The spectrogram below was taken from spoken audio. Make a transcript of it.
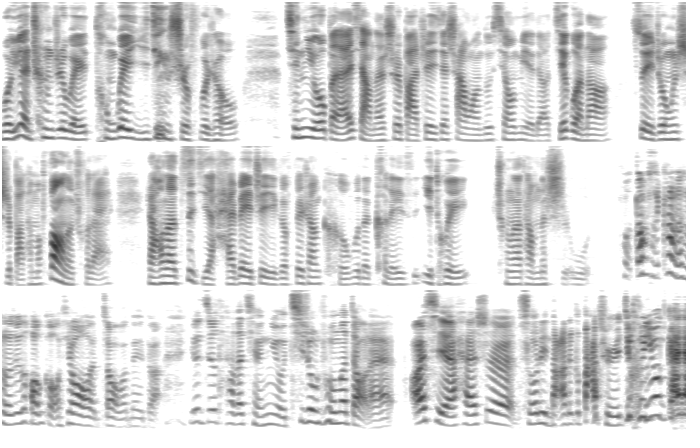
我愿称之为同归于尽式复仇。前女友本来想的是把这些沙王都消灭掉，结果呢？最终是把他们放了出来，然后呢，自己还被这一个非常可恶的克雷斯一推，成了他们的食物。我当时看的时候觉得好搞笑，你知道吗？那段，尤其是他的前女友气冲冲的找来，而且还是手里拿着个大锤，就很有感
